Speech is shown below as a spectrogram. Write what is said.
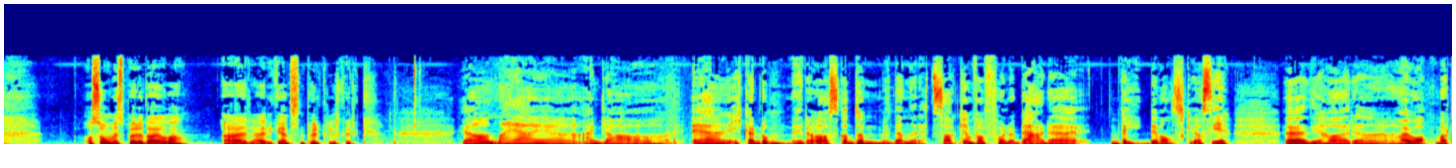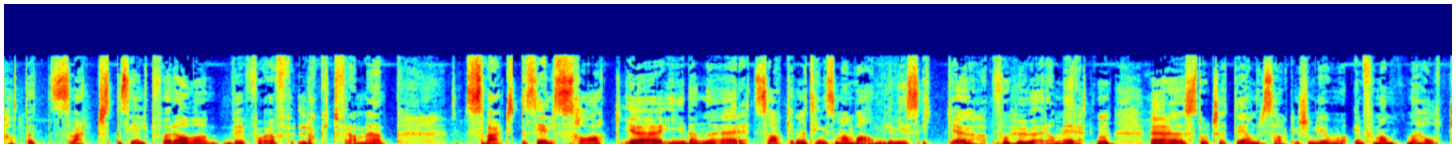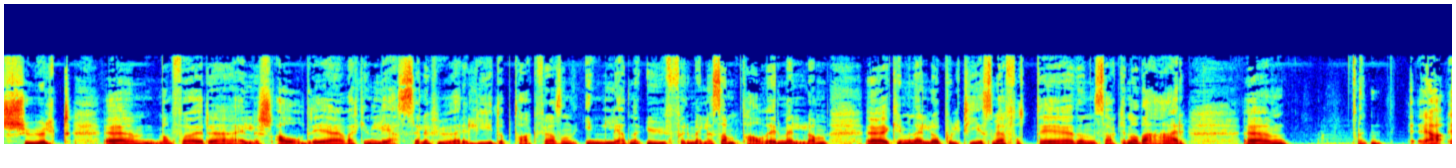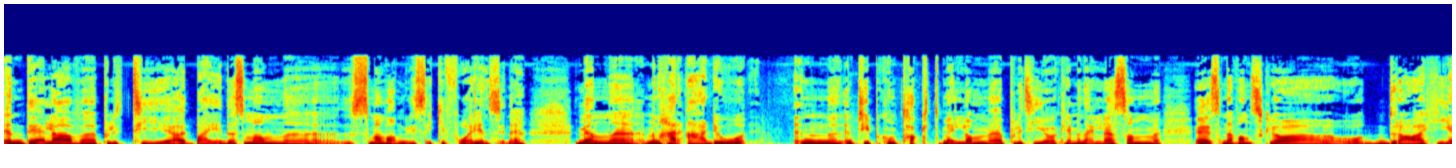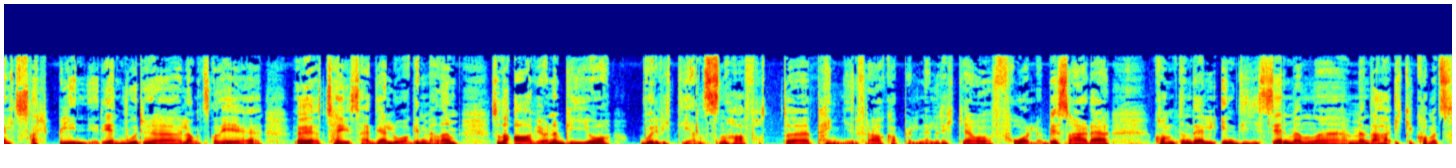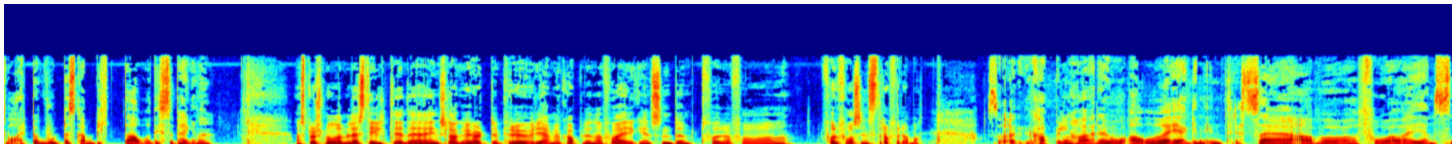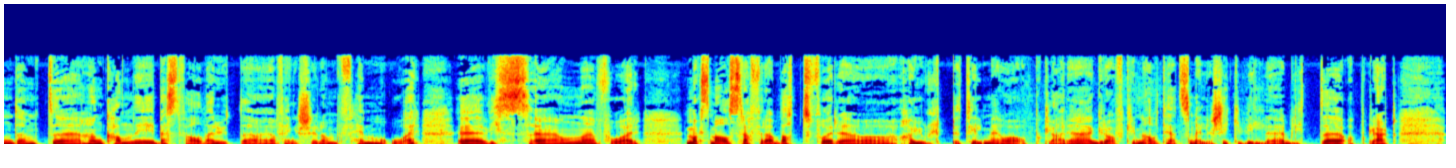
Og så må vi spørre deg òg, da. Er Eirik Jensen purk eller skurk? Ja, nei, jeg er glad jeg ikke er dommer og skal dømme i denne rettssaken. For foreløpig er det veldig vanskelig å si. Eh, de har, eh, har, jo åpenbart hatt et svært spesielt forhold. og Vi får jo lagt fram et svært spesiell sak eh, i denne rettssaken, med ting som man vanligvis ikke får høre om i retten. Eh, stort sett i andre saker så blir informantene holdt skjult. Eh, man får ellers aldri verken lese eller høre lydopptak fra sånn innledende uformelle samtaler mellom kriminelle og politiet som vi har fått i denne saken. Og det er ja, en del av eh, politiarbeidet som man, eh, som man vanligvis ikke får innsyn i. Men, eh, men her er det jo en, en, type kontakt mellom politiet og kriminelle som, som det er vanskelig å, å, dra helt skarpe linjer i. Hvor langt skal de tøye seg i dialogen med dem? Så det avgjørende blir jo hvorvidt Jensen har fått eh, penger fra Cappelen eller ikke. Og Foreløpig så er det kommet en del indisier, men, eh, men, det har ikke kommet svar på hvor det skal ha blitt av alle disse pengene. Spørsmålet ble stilt i det innslaget vi hørte. Prøver Gjermund Cappelen å få Eirik Jensen dømt for å få, for å få sin strafferabatt? Så Cappelen har jo all egeninteresse av å få Jensen dømt. Han kan i beste fall være ute av fengsel om fem år eh, hvis han får maksimal strafferabatt for å ha hjulpet til med å oppklare grov kriminalitet som ellers ikke ville blitt eh, oppklart.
